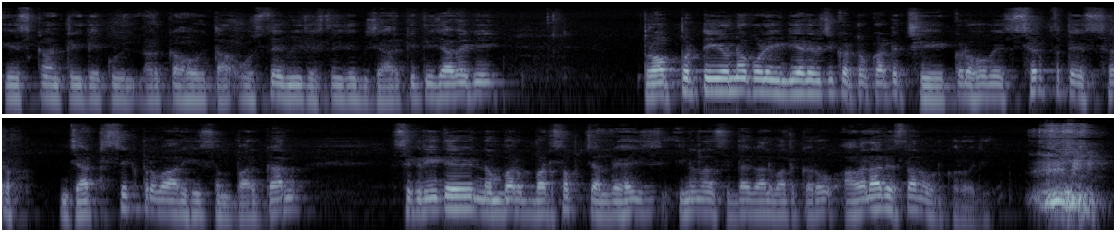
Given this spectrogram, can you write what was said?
ਇਸ ਕੰਟਰੀ ਦੇ ਕੋਈ ਲੜਕਾ ਹੋਵੇ ਤਾਂ ਉਸ ਤੇ ਵੀ ਰਿਸ਼ਤੇ ਦੀ ਵਿਚਾਰ ਕੀਤੀ ਜਾਵੇਗੀ। ਪ੍ਰਾਪਰਟੀ ਉਹਨਾਂ ਕੋਲ ਇੰਡੀਆ ਦੇ ਵਿੱਚ ਘੱਟੋ ਘੱਟ 6 ਏਕੜ ਹੋਵੇ, ਸਿਰਫ ਤੇ ਸਿਰਫ ਜੱਟ ਸਿੱਖ ਪਰਿਵਾਰ ਹੀ ਸੰਪਰਕ ਕਰਨ। ਸਕਰੀਨ ਤੇ ਨੰਬਰ WhatsApp ਚੱਲ ਰਿਹਾ ਜੀ, ਇਹਨਾਂ ਨਾਲ ਸਿੱਧਾ ਗੱਲਬਾਤ ਕਰੋ। ਅਗਲਾ ਰਿਸ਼ਤਾ ਨੋਟ ਕਰੋ ਜੀ।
